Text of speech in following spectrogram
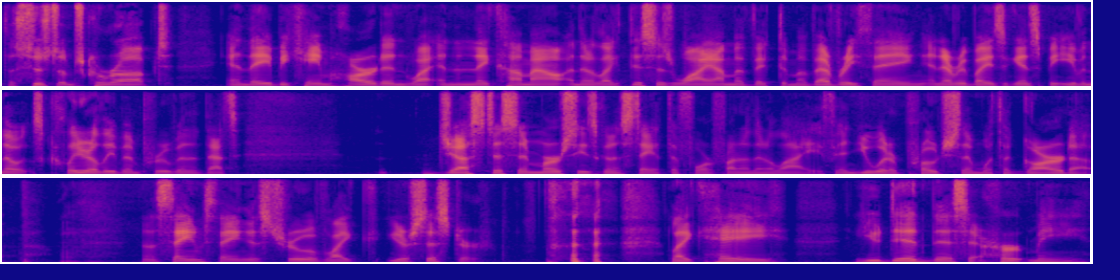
The system's corrupt and they became hardened and then they come out and they're like this is why i'm a victim of everything and everybody's against me even though it's clearly been proven that that's justice and mercy is going to stay at the forefront of their life and you would approach them with a guard up. Mm-hmm. and the same thing is true of like your sister. Like hey you did this it hurt me.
